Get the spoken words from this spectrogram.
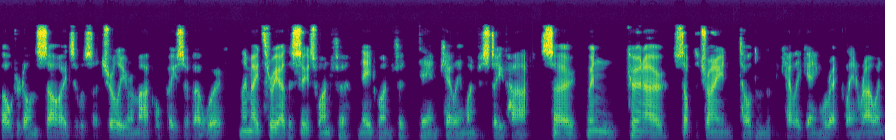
bolted on sides. It was a truly a remarkable piece of uh, work. And they made three other suits, one for Ned, one for Dan Kelly, and one for Steve Hart. So when Curnow stopped the train, told them that the Kelly gang were at Glenrowan,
